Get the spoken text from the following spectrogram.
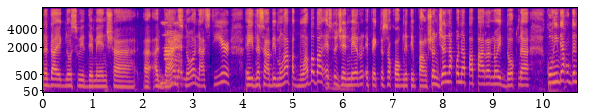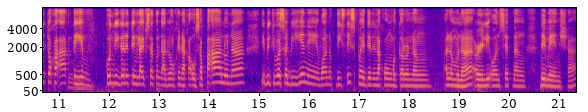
na-diagnose with dementia uh, advanced, no, last year. Eh, nasabi mo nga, pag bumababa ang estrogen, meron epekto sa cognitive function. Diyan ako napaparanoid, Doc, na kung hindi ako ganito ka-active, kundi ganito yung lifestyle ko, dami kong kinakausap, paano na? Ibig ko sabihin, eh, one of these days, pwede rin akong magkaroon ng, alam mo na, early onset ng dementia?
